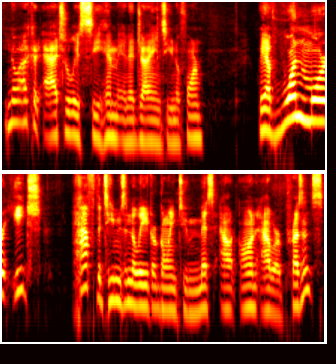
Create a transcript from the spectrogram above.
You know, I could actually see him in a Giants uniform. We have one more each. Half the teams in the league are going to miss out on our presence,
